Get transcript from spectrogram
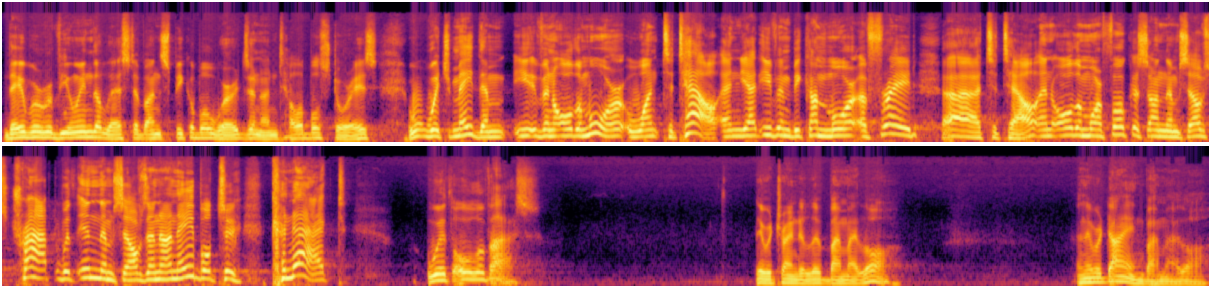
they were reviewing the list of unspeakable words and untellable stories, which made them even all the more want to tell, and yet even become more afraid uh, to tell, and all the more focus on themselves, trapped within themselves, and unable to connect with all of us. They were trying to live by my law, and they were dying by my law.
